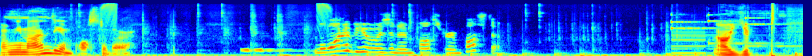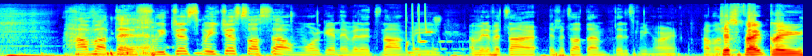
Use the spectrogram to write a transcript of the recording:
I mean I'm the imposter though. Well, one of you is an imposter imposter. Oh, you. How about this? We just we just suss out Morgan. If it's not me, I mean if it's not if it's not them, then it's me. All right. How about Just vote blue.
